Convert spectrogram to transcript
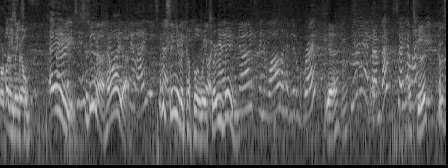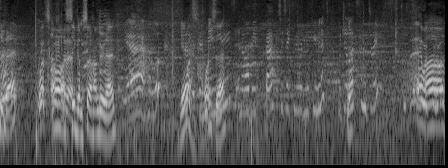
or Oh, Best you mean Film? film? Hey, Sabina, how are you? How are you today? haven't seen you in a couple of weeks. Where have you been? No, it's been a while. I had a little break. Yeah, Yeah, but I'm back. So how that's are good. you? Not too bad. What's going on? Oh, on? Sig, I'm so hungry, man. Yeah, look. Yes, what's that? and I'll be back to take you in a few minutes. Would you Yeah. like some drinks? Yeah, we Uh,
